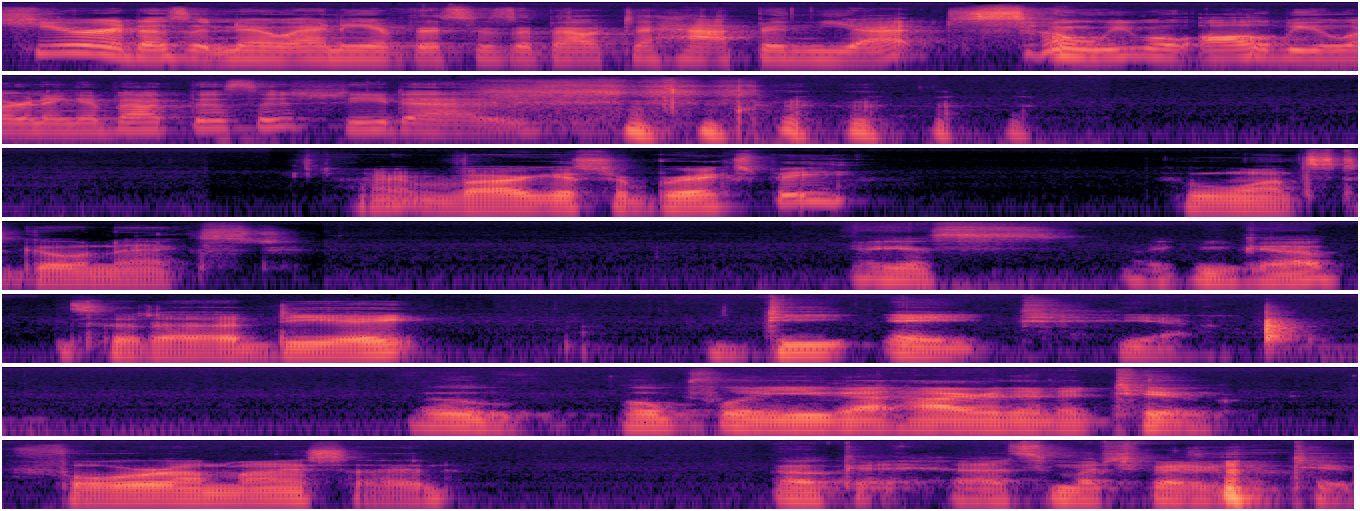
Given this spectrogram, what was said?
Kira doesn't know any of this is about to happen yet, so we will all be learning about this as she does. All right, Vargas or Brixby? Who wants to go next? I guess I can go. Is it a D8? D8, yeah. Ooh, hopefully you got higher than a 2. Four on my side. Okay, that's much better than a 2.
